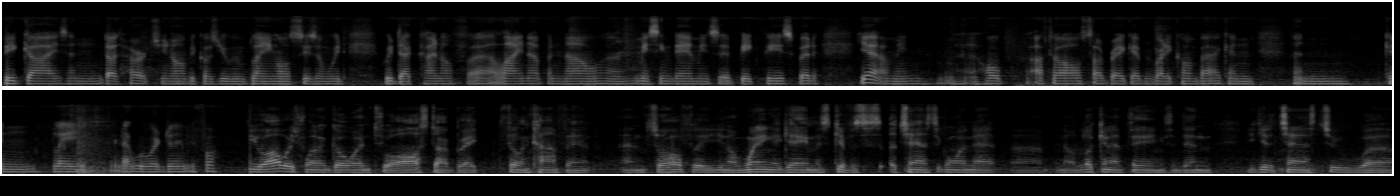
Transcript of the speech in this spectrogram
big guys, and that hurts, you know, because you've been playing all season with with that kind of uh, lineup, and now uh, missing them is a big piece. But yeah, I mean, I hope after All Star break everybody come back and and can play like we were doing before. You always want to go into an All-Star break feeling confident, and so hopefully, you know, winning a game is give us a chance to go in that, uh, you know, looking at things, and then you get a chance to, uh,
